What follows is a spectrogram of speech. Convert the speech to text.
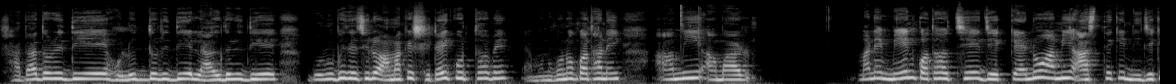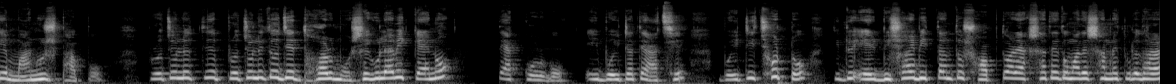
সাদা দড়ি দিয়ে, হলুদ দড়ি দিয়ে, লাল দড়ি দিয়ে গরু বেঁধেছিল, আমাকে সেটাই করতে হবে, এমন কোনো কথা নেই। আমি আমার মানে মেন কথা হচ্ছে যে কেন আমি আজ থেকে নিজেকে মানুষ ভাববো? প্রচলিত প্রচলিত যে ধর্ম, সেগুলো আমি কেন ত্যাগ করব। এই বইটাতে আছে। বইটি ছোট্ট, কিন্তু এর বিষয় বৃত্তান্ত সব তো আর একসাথে তোমাদের সামনে তুলে ধরা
